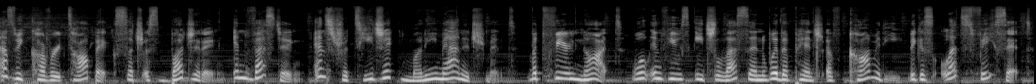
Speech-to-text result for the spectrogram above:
as we cover topics such as budgeting, investing, and strategic money management. But fear not, we'll infuse each lesson with a pinch of comedy because let's face it,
